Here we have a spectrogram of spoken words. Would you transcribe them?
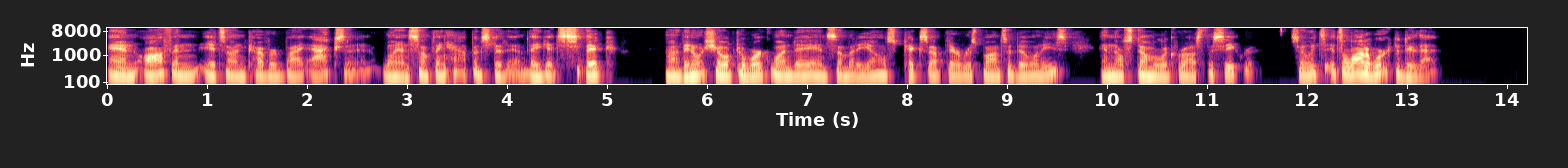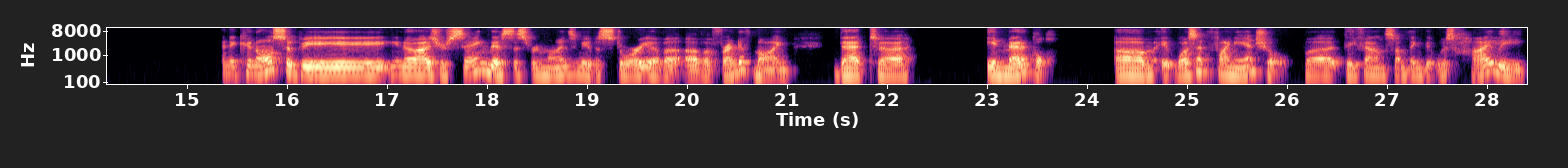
And often it's uncovered by accident when something happens to them. They get sick, uh, they don't show up to work one day, and somebody else picks up their responsibilities and they'll stumble across the secret. So, it's, it's a lot of work to do that. And it can also be, you know, as you're saying this, this reminds me of a story of a, of a friend of mine that uh, in medical, um, it wasn't financial, but they found something that was highly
